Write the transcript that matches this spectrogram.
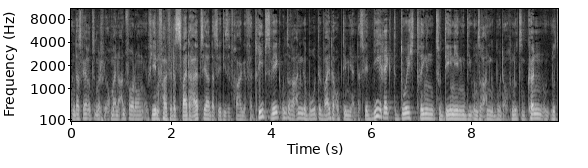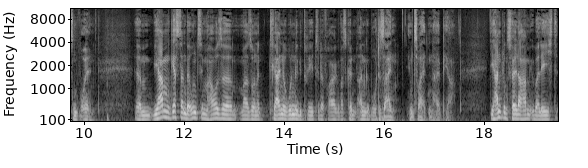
Und das wäre zum Beispiel auch meine Anforderung auf jeden Fall für das zweite Halbjahr, dass wir diese Frage Vertriebsweg unserer Angebote weiter optimieren, dass wir direkt durchdringen zu denjenigen, die unsere Angebote auch nutzen können und nutzen wollen. Ähm, wir haben gestern bei uns im Hause mal so eine kleine Runde gedreht zu der Frage, was könnten Angebote sein im zweiten Halbjahr. Die Handlungsfelder haben überlegt,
